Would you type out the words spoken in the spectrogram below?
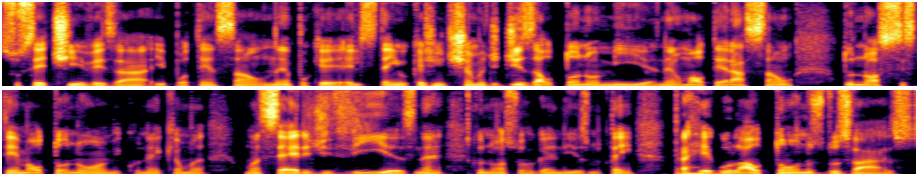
suscetíveis à hipotensão, né? Porque eles têm o que a gente chama de desautonomia, né? Uma alteração do nosso sistema autonômico, né? Que é uma, uma série de vias, né? Que o nosso organismo tem para regular o tônus dos vasos.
